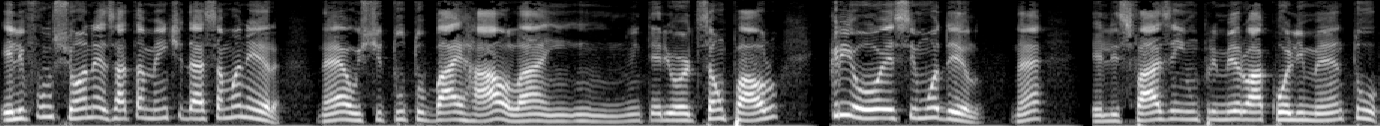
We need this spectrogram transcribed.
ele funciona exatamente dessa maneira. Né? O Instituto Bairral, lá em, em, no interior de São Paulo, criou esse modelo. Né? Eles fazem um primeiro acolhimento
